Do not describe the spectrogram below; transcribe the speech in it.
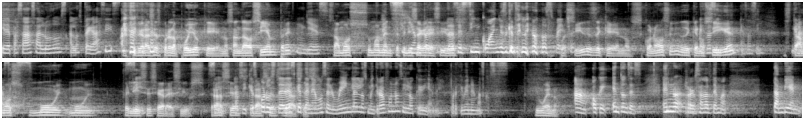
Y de pasada, saludos a los Pegasis. Muchas gracias por el apoyo que nos han dado siempre. Estamos sumamente felices y agradecidos. Desde hace cinco años que tenemos Patreon. Pues sí, desde que nos conocen y desde que nos siguen. eso sí. Estamos muy, muy felices y agradecidos. Gracias. Así que es por ustedes que tenemos el ringle, los micrófonos y lo que viene, porque vienen más cosas. Y bueno. Ah, ok. Entonces, regresando al tema, también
